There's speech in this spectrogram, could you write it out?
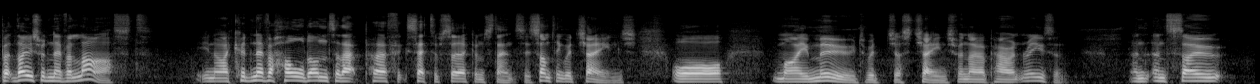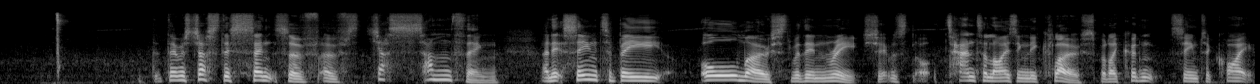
but those would never last. You know, I could never hold on to that perfect set of circumstances. Something would change or my mood would just change for no apparent reason. And, and so there was just this sense of, of just something and it seemed to be almost within reach. It was tantalizingly close, but I couldn't seem to quite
